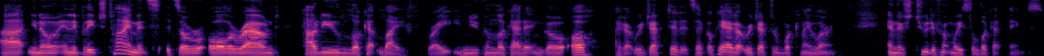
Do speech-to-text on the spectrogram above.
Uh, you know, and but each time it's it's all around how do you look at life, right? And you can look at it and go, oh, I got rejected. It's like, okay, I got rejected. What can I learn? And there's two different ways to look at things.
